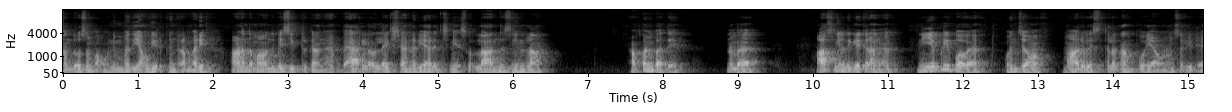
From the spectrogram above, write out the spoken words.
சந்தோஷமாகவும் நிம்மதியாகவும் இருக்குங்கிற மாதிரி ஆனந்தமாக வந்து பேசிகிட்டு இருக்காங்க. வேறு லெவலில் எக்ஸ்ட்ரானரியாக இருந்துச்சுன்னே சொல்லலாம் அந்த சீன்லாம் அப்பன்னு பார்த்து நம்ம ஆசினி வந்து கேட்குறாங்க நீ எப்படி போவ கொஞ்சம் மாறு வேஷத்தில் தான் போய் ஆகணும்னு சொல்லிட்டு.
